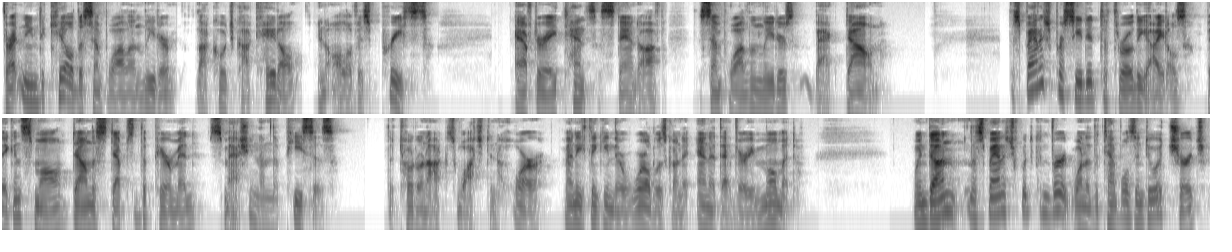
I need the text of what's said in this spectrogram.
threatening to kill the Sempoalan leader, Tlacochcalcatl, and all of his priests. After a tense standoff, the Sempoalan leaders backed down. The Spanish proceeded to throw the idols, big and small, down the steps of the pyramid, smashing them to pieces. The Totonacs watched in horror, many thinking their world was going to end at that very moment. When done, the Spanish would convert one of the temples into a church,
